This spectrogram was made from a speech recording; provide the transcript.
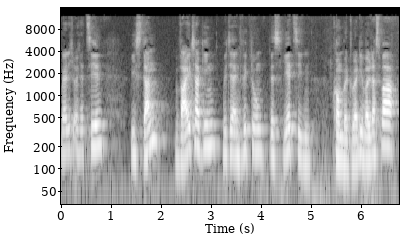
werde ich euch erzählen, wie es dann weiterging mit der Entwicklung des jetzigen Combat Ready, weil das war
